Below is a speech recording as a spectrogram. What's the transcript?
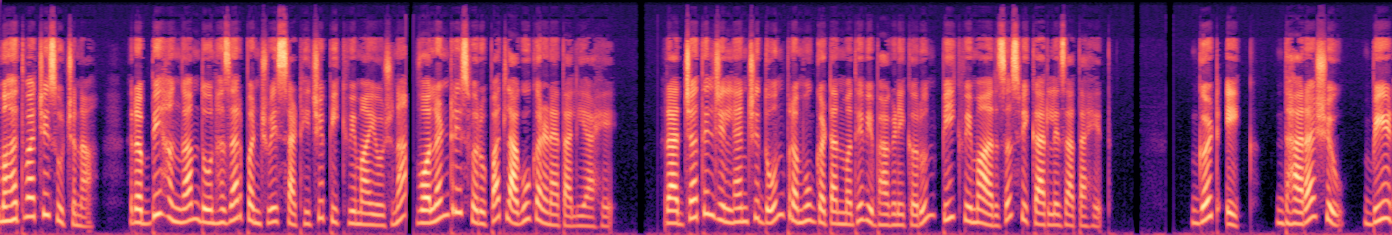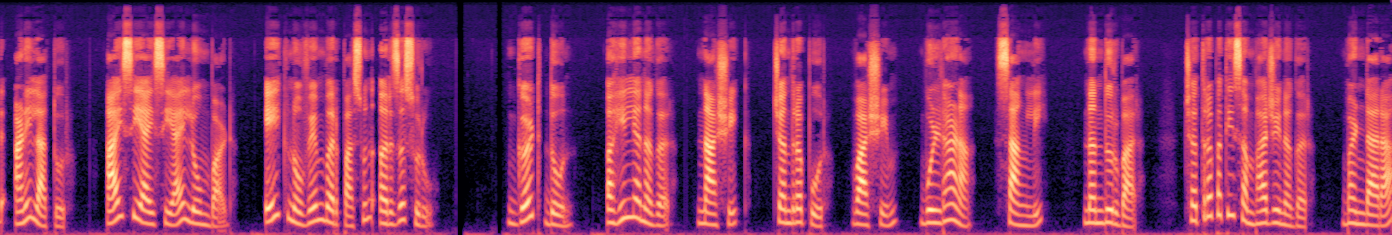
महत्वाची सूचना. रब्बी हंगाम दोन हजार पंचवीससाठीची पीक विमा योजना व्हॉलंटरी स्वरूपात लागू करण्यात आली आहे. राज्यातील जिल्ह्यांची दोन प्रमुख गटांमध्ये विभागणी करून पीक विमा अर्ज स्वीकारले जात आहेत. गट एक धाराशिव बीड आणि लातूर. आयसीआयसीआय लोंबार्ड एक नोव्हेंबरपासून अर्ज सुरू. गट दोन अहिल्यनगर नाशिक चंद्रपूर वाशिम बुलढाणा सांगली नंदुरबार. छत्रपती संभाजीनगर भंडारा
